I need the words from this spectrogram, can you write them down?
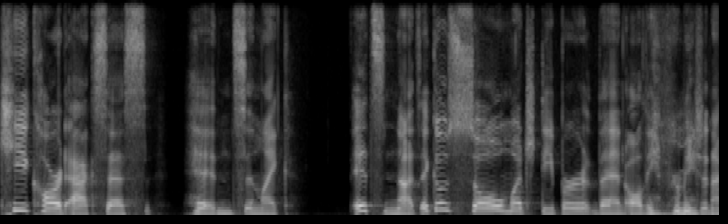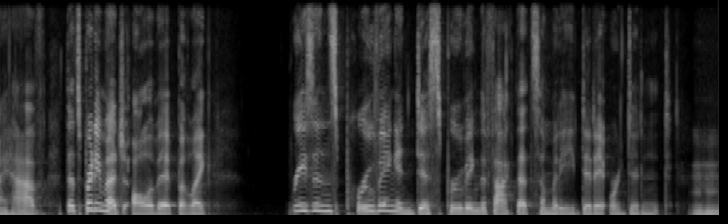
key card access hints and like it's nuts. It goes so much deeper than all the information I have. That's pretty much all of it, but like reasons proving and disproving the fact that somebody did it or didn't. Mm-hmm.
